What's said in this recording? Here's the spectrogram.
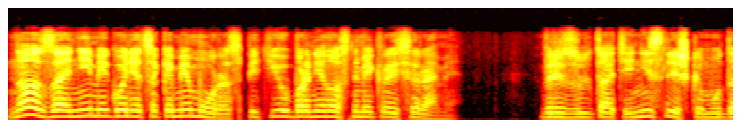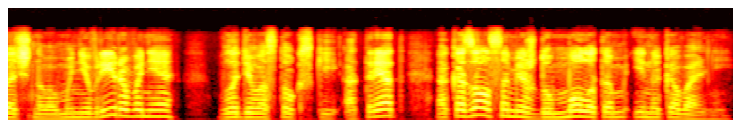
но за ними гонится Камимура с пятью броненосными крейсерами. В результате не слишком удачного маневрирования Владивостокский отряд оказался между молотом и наковальней.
